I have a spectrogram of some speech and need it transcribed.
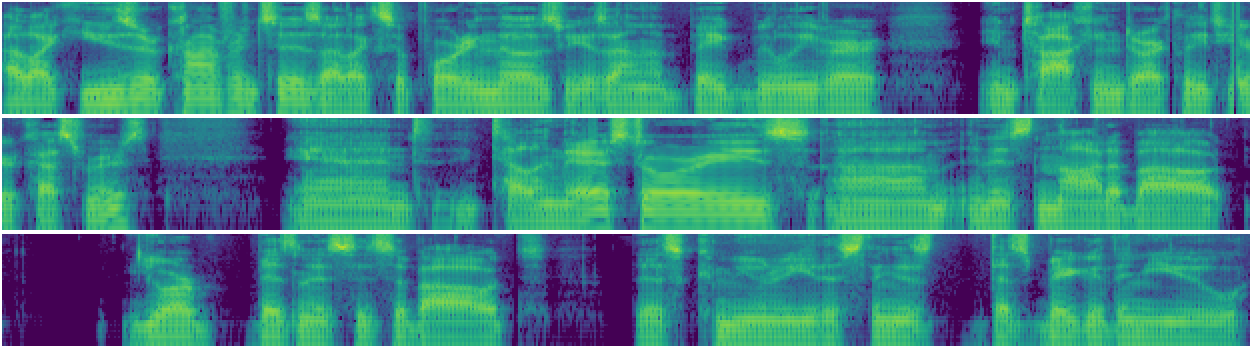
I like user conferences. I like supporting those because I'm a big believer in talking directly to your customers and telling their stories. Um, and it's not about your business; it's about this community. This thing is that's bigger than you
